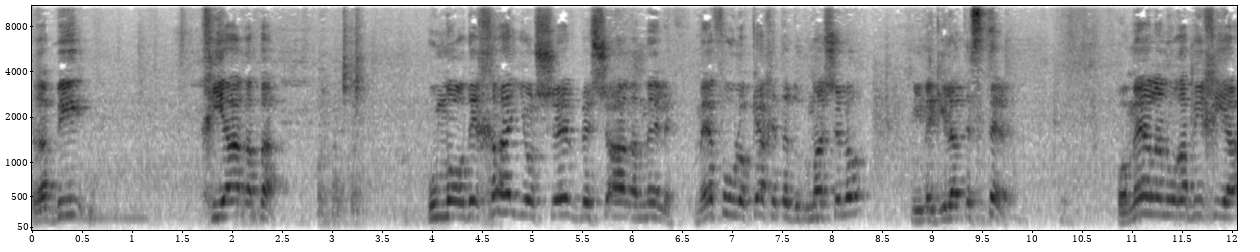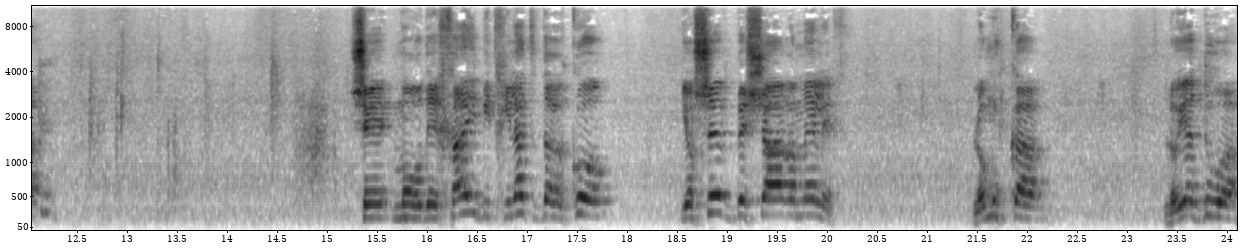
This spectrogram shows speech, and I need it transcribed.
רבי חייה רבה. ומרדכי יושב בשער המלך. מאיפה הוא לוקח את הדוגמה שלו? ממגילת אסתר. אומר לנו רבי חייא שמרדכי בתחילת דרכו יושב בשער המלך. לא מוכר, לא ידוע,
